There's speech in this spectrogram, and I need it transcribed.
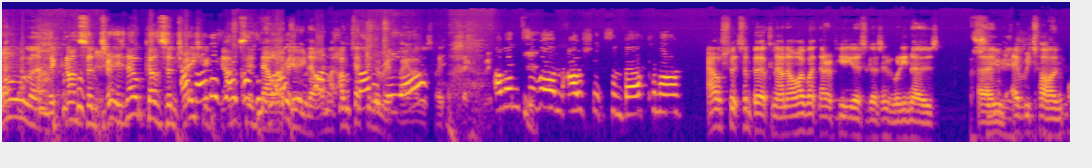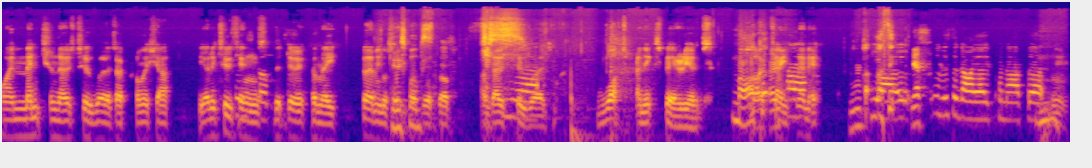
Poland, the concentration. There's no concentration Oh, no, there's no camps No, I do know. I'm, I'm checking the riff, mate. I'm checking the riff. I went to um, Auschwitz and Birkenau. Auschwitz and Birkenau. Now, I went there a few years ago, as everybody knows. Um, every time I mention those two words, I promise you, the only two things Goosebumps. that do it for me, Birmingham City Goosebumps. Football Club, are those two Yeah. words. What an experience! Mark, Life I, changing, isn't it? Yeah, think- it, Yes. it was an eye opener, but mm,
